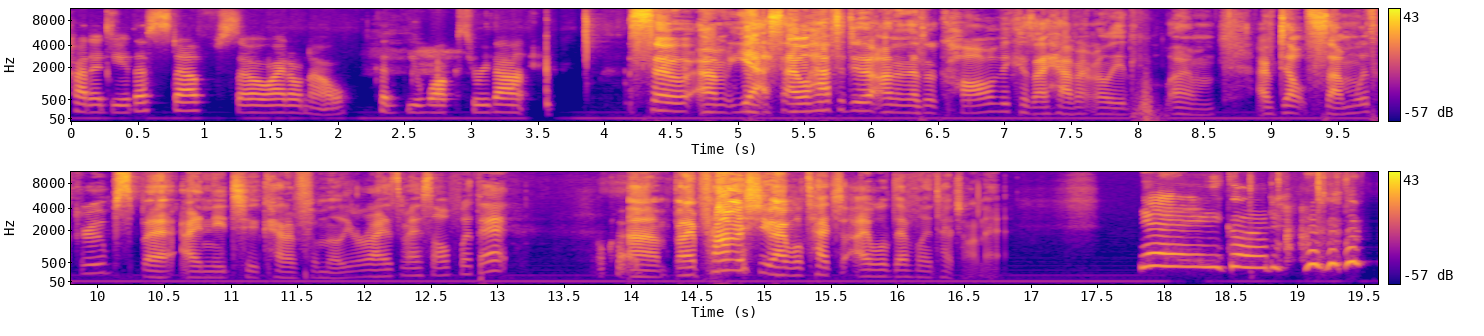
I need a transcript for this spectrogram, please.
how to do this stuff. So I don't know. Could you walk through that? So, um, yes, I will have to do it on another call because I haven't really. Um, I've dealt some with groups, but I need to kind of familiarize myself with it. Okay. Um, but I promise you, I will touch. I will definitely touch on it. Yay! Good.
